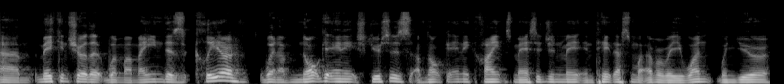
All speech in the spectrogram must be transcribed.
um, making sure that when my mind is clear, when I've not got any excuses, I've not got any clients messaging me and take this in whatever way you want. When you're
